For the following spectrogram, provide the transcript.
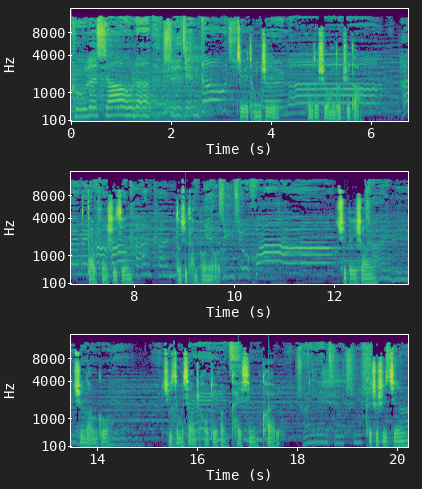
哭了笑了，时间都作为同志，很多事我们都知道，大部分时间都去谈朋友了，去悲伤，去难过，去怎么想着哄对方开心快乐，可是时间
